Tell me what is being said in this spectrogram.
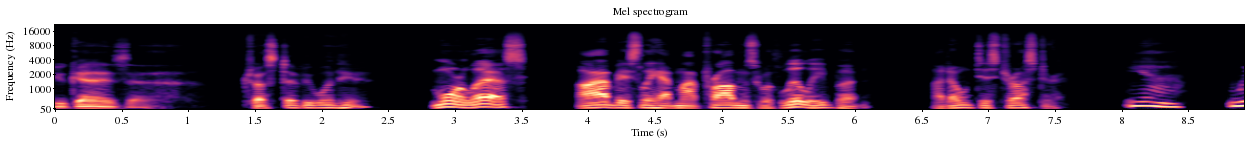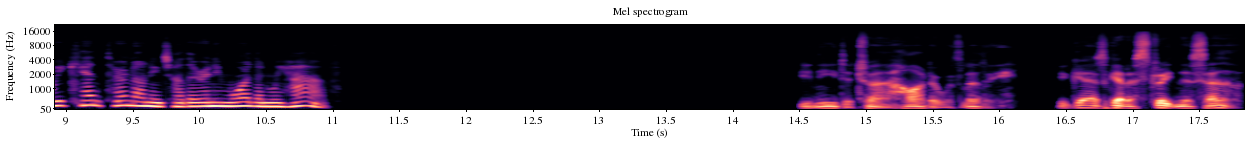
You guys, uh, trust everyone here? More or less. I obviously have my problems with Lilly, but I don't distrust her. Yeah, we can't turn on each other any more than we have. You need to try harder with Lilly. You guys gotta straighten this out.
